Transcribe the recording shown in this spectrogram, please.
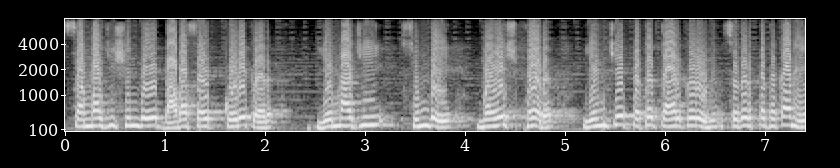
संभाजी शिंदे बाबासाहेब कोरेकर यमनाजी सुंदे महेश फड यांचे पथक तयार करून सदर पथकाने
